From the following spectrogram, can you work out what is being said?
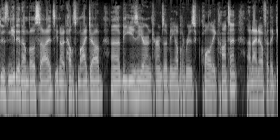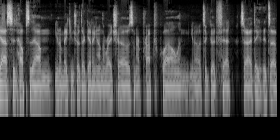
is needed on both sides. You know, it helps my job uh, be easier in terms of being able to produce quality content. And I know for the guests, it helps them, you know, making sure they're getting on the right shows and are prepped well. And, you know, it's a good fit. So I think it's a,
